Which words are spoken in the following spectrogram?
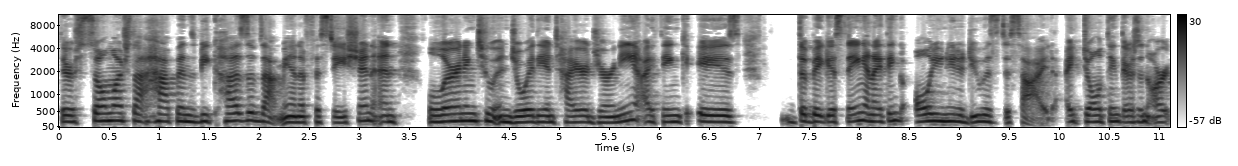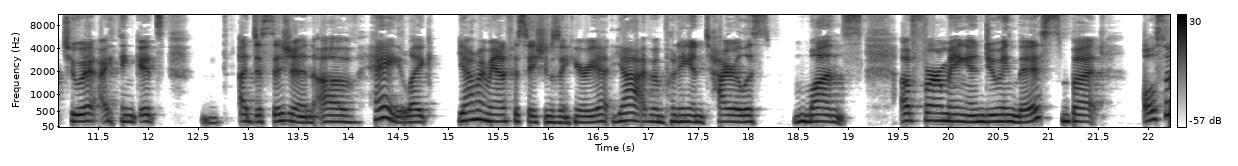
There's so much that happens because of that manifestation and learning to enjoy the entire journey, I think is the biggest thing. And I think all you need to do is decide. I don't think there's an art to it. I think it's a decision of, hey, like, yeah, my manifestation isn't here yet. Yeah, I've been putting in tireless months affirming and doing this, but also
